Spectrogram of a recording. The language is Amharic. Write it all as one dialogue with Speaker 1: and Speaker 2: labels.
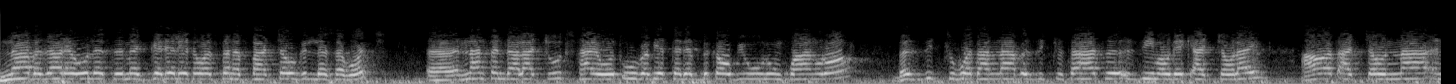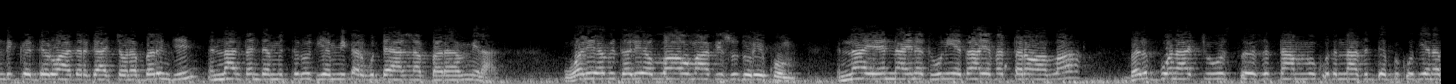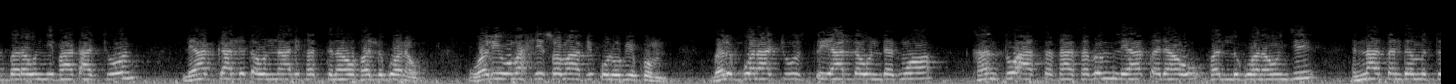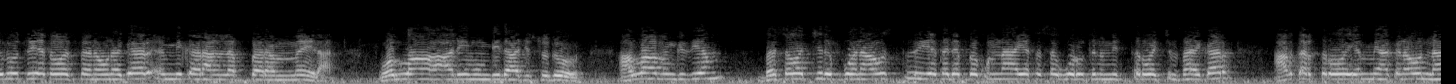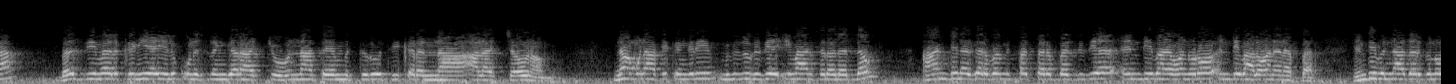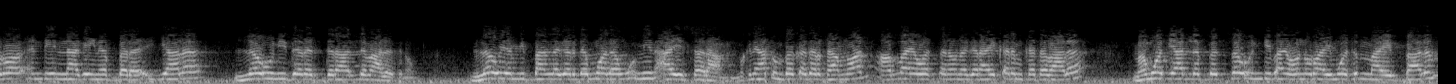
Speaker 1: እና በዛሬው ዕለት መገደል የተወሰነባቸው ግለሰቦች እናንተ እንዳላችሁት ሳይወጡ በቤት ተደብቀው ቢውሉ እንኳ ኑሮ በዝቹ ቦታና በዝቹ ሰዓት እዚህ መውደቂያቸው ላይ አወጣቸውና እንዲገደሉ አደርጋቸው ነበር እንጂ እናንተ እንደምትሉት የሚቀር ጉዳይ አልነበረም ይላል። ወሊየብተሊ አላሁ ማ ፊ ሱዱሪኩም እና ይህን አይነት ሁኔታ የፈጠረው አላህ በልቦናችሁ ውስጥ ስታምቁትና ስደብቁት የነበረውን ኒፋቃችሁን ሊያጋልጠውና ሊፈትነው ፈልጎ ነው። ወሊዩመሒሶ ማ ፊ ቁሉቢኩም በልቦናችሁ ውስጥ ያለውን ደግሞ ከንቱ አስተሳሰብም ሊያጸዳው ፈልጎ ነው እንጂ እናንተ እንደምትሉት የተወሰነው ነገር የሚቀር አልነበረም ይላል። ወላህ አሊሙን ቢዛት ሱዱር። አላህ ምንጊዜም በሰዎች ልቦና ውስጥ የተደበቁና የተሰወሩትን ምስጢሮችም ሳይቀር አብጠርጥሮ የሚያቅነውና በዚህ መልክ እኔ ይልቁንስ ልንገራችሁ እናንተ የምትሉት ይቅርና አላቸው ነው። እና ሙናፊቅ እንግዲህ ብዙ ጊዜ ኢማን ስለሌለው አንድ ነገር በሚፈጠርበት ጊዜ እንዲህ ባይሆን ኑሮ እንዲህ ባልሆነ ነበር እንዲህ ብናደርግ ኑሮ እንዲህ እናገኝ ነበረ እያለ ለውን ይደረድራል ማለት ነው ለው የሚባል ነገር ደግሞ ለሙእሚን አይሰራም። ምክንያቱም በቀደር ታምኗል። አላህ የወሰነው ነገር አይቀርም ከተባለ መሞት ያለበት ሰው እንዲህ ባይሆን ኑሮ አይሞትም አይባልም።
